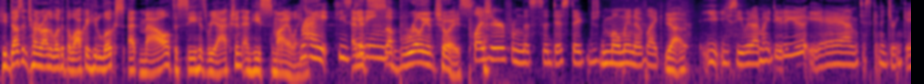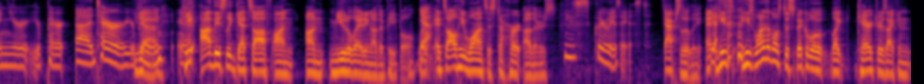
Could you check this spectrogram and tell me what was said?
he doesn't turn around to look at the locker. He looks at Mal to see his reaction and he's smiling. right, he's And getting it's a brilliant choice. pleasure from the sadistic just moment of like, Yeah. you, you see what I might do to you? Yeah, I'm just gonna drink in your your par- uh, terror, your Yeah. pain. Yeah. He obviously gets off on on mutilating other people. Like Yeah. it's all he wants is to hurt others. he's clearly a sadist. Absolutely. And Yeah. he's he's one of the most despicable like characters I can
